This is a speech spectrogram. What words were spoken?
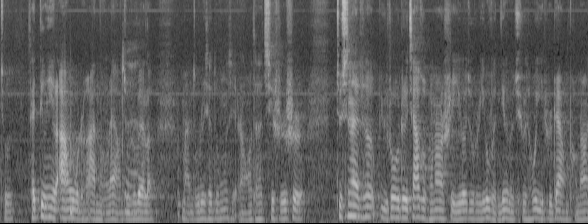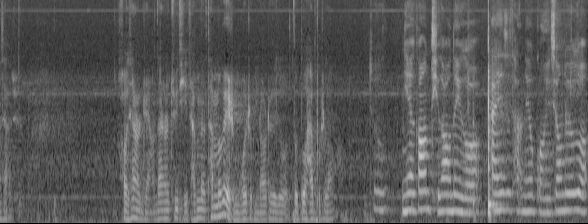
就才定义了暗物质和暗能量，就是为了满足这些东西。然后它其实是就现在这宇宙这个加速膨胀是一个就是一个稳定的趋势，它会一直这样膨胀下去。好像是这样，但是具体他们他们为什么会这么着，这个就都都还不知道。就你也刚提到那个爱因斯坦那个广义相对论，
